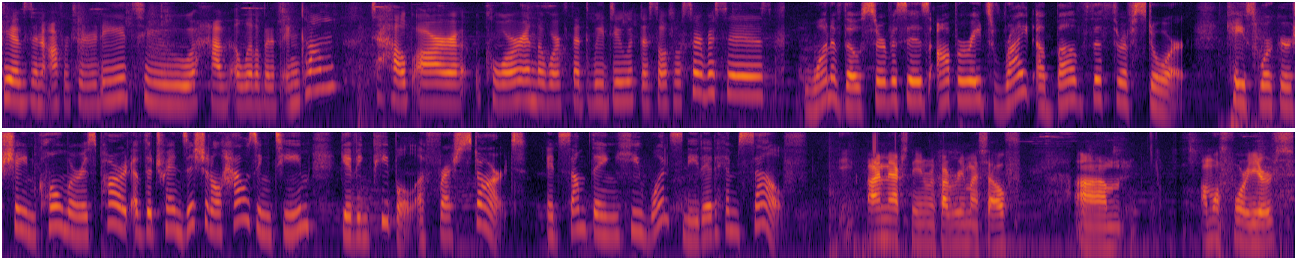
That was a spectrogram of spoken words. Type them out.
gives an opportunity to have a little bit of income to help our corps and the work that we do with the social services. One of those services operates right above the thrift store. Caseworker Shane Colmer is part of the transitional housing team, giving people a fresh start. It's something he once needed himself. I'm actually in recovery myself, um, almost four years.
